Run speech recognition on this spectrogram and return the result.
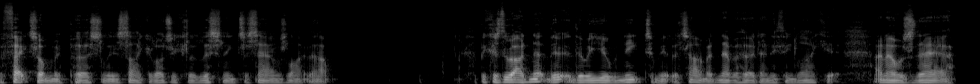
effect on me personally and psychologically listening to sounds like that. Because they were, ne- they were unique to me at the time. I'd never heard anything like it. And I was there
